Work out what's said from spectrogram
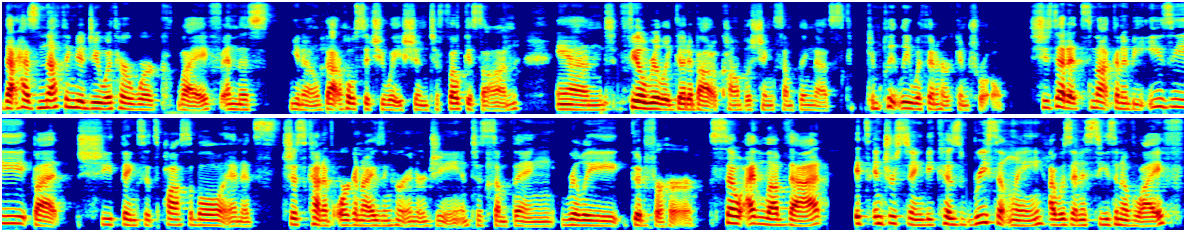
that has nothing to do with her work life and this you know that whole situation to focus on and feel really good about accomplishing something that's completely within her control. She said it's not going to be easy but she thinks it's possible and it's just kind of organizing her energy into something really good for her. So i love that. It's interesting because recently i was in a season of life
